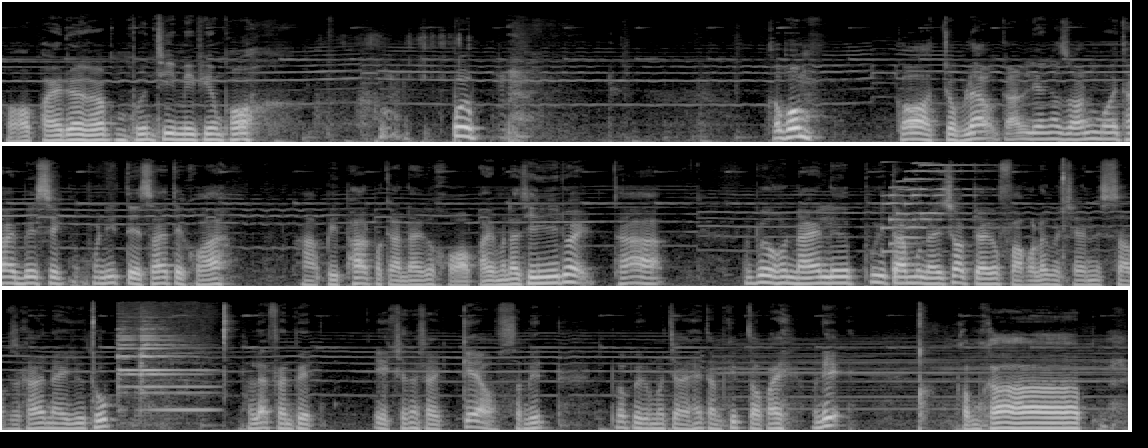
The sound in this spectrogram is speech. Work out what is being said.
ขออภัยด้วยครับพื้นที่ไม่เพียงพอปุ๊บครับผม ก็จบแล้วการเรียนการสอนมวยไทยเบสิกวันนี้เตะซ้ายเตะขวา หากผิดพลาดประการใดก็ขออภัยมาณที่นี้ด้วย ถ้าเพื่อนๆคนไหนหรือผู้ติดตามคนไหนชอบใจก็ฝากกดไลค์กดแชร์ Subscribe ใน YouTube และแฟนเพจเอกชนะชัยแก้วสมิทธเพื่อเป็นกำลังใจให้ทำคลิปต่อไป วันนี้ขอบคุณครับ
